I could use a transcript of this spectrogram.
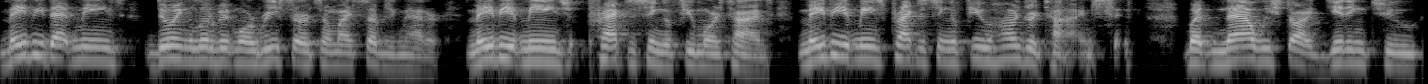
Maybe that means doing a little bit more research on my subject matter. Maybe it means practicing a few more times. Maybe it means practicing a few hundred times. but now we start getting to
